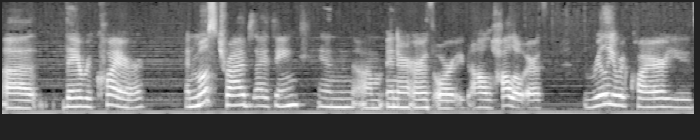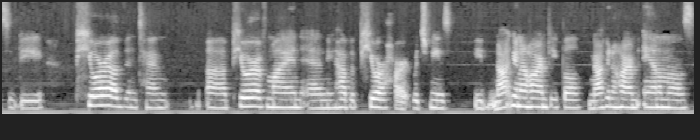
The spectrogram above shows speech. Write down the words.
uh, they require and most tribes i think in um, inner earth or even hollow earth really require you to be pure of intent uh, pure of mind and you have a pure heart which means you're not going to harm people you're not going to harm animals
